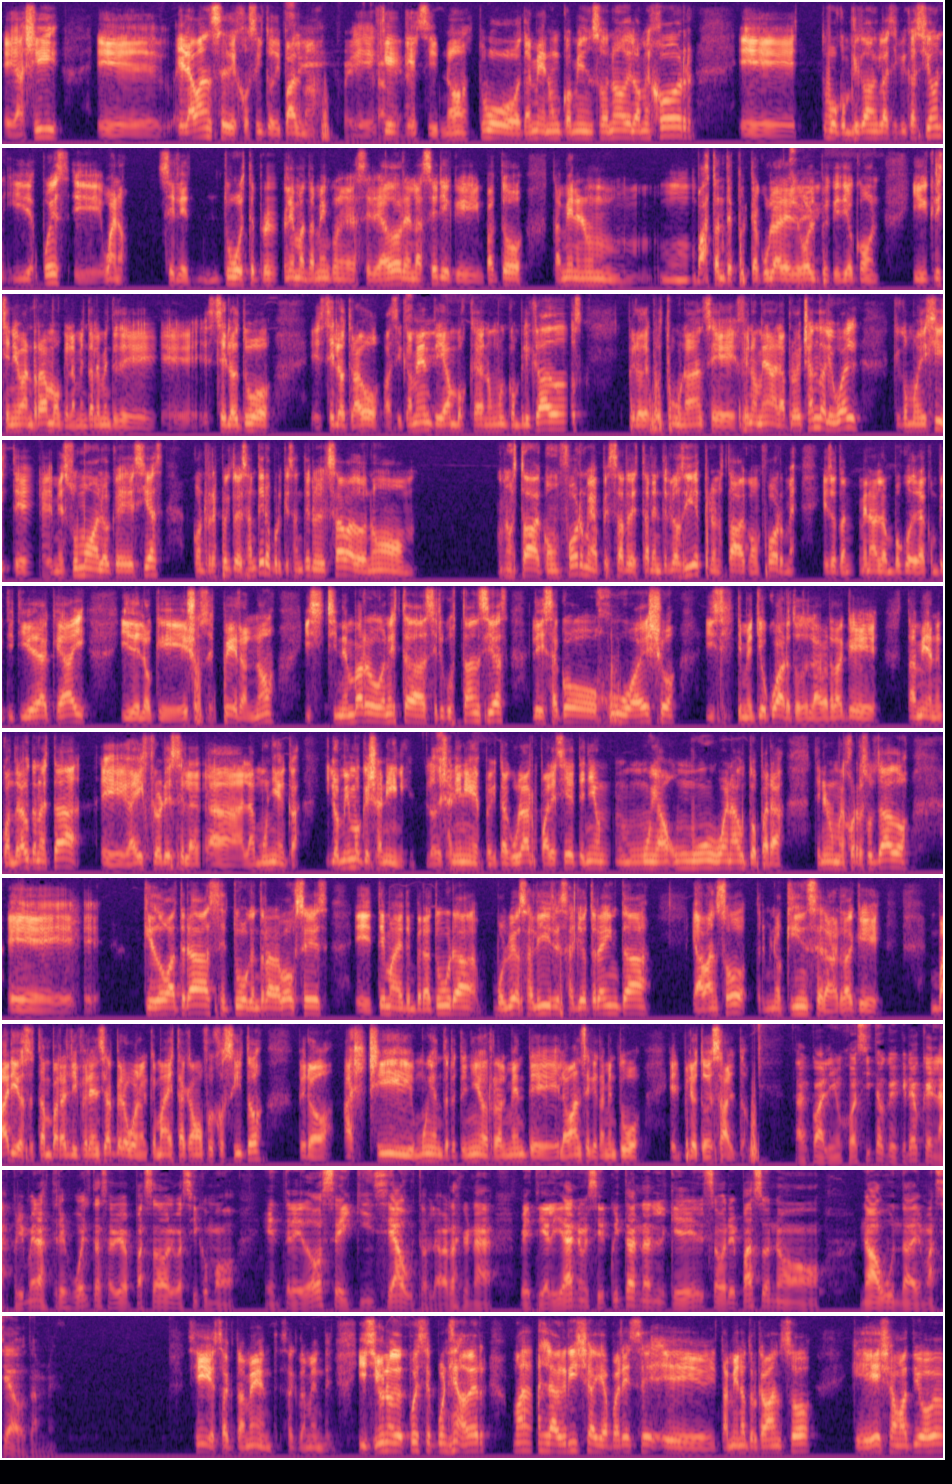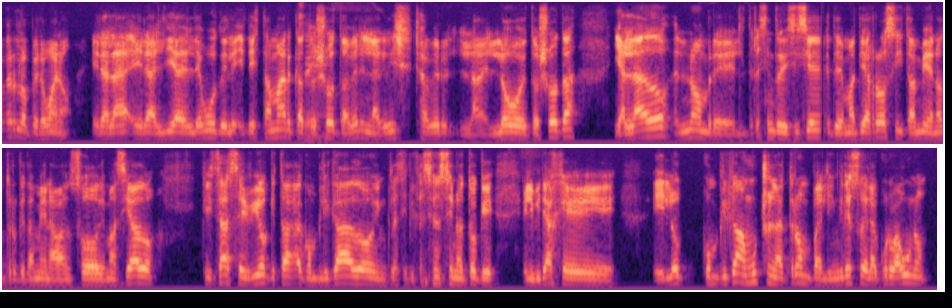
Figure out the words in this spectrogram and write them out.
eh, allí. Eh, el avance de Josito Di Palma, qué decir, ¿no? Tuvo también un comienzo no de lo mejor, estuvo complicado en clasificación y después, bueno, se le tuvo este problema también con el acelerador en la serie que impactó también en un, bastante espectacular el golpe que dio con y Cristian Iván Ramos que lamentablemente eh, se lo tuvo eh, se lo tragó básicamente y ambos quedaron muy complicados pero después tuvo un avance fenomenal aprovechando al igual que como dijiste me sumo a lo que decías con respecto de Santero porque Santero el sábado no no estaba conforme a pesar de estar entre los 10, pero no estaba conforme. Eso también habla un poco de la competitividad que hay y de lo que ellos esperan, ¿no? Y sin embargo, en estas circunstancias le sacó jugo a ello y se metió cuartos. La verdad que también, cuando el auto no está, eh, ahí florece la, muñeca. Y lo mismo que Giannini. Lo de Giannini espectacular, parecía que tenía un muy, un muy buen auto para tener un mejor resultado. Eh, quedó atrás, tuvo que entrar a boxes, eh, tema de temperatura, volvió a salir, salió 30, avanzó, terminó 15, la verdad que varios están para el diferencial, pero bueno, el que más destacamos fue Josito, pero allí muy entretenido realmente el avance que también tuvo el piloto de salto. Tal cual, y un Josito que creo que en las primeras tres vueltas había pasado algo así como entre 12 y 15 autos, la verdad es que una bestialidad en un circuito en el que el sobrepaso no, no abunda demasiado también. Sí, exactamente, exactamente. Y si uno después se pone a ver más la grilla y aparece eh, también otro que avanzó, que es llamativo verlo, pero bueno, era, la, era el día del debut de, esta marca Toyota, ver en la grilla, ver el logo de Toyota, y al lado el nombre, el 317 de Matías Rossi, también otro que también avanzó demasiado. Quizás se vio que estaba complicado, en clasificación se notó que el viraje eh, lo complicaba mucho en la trompa, el ingreso de la curva 1,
